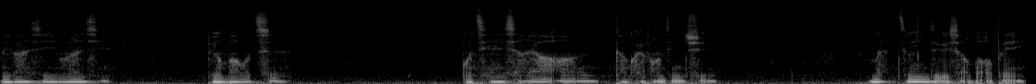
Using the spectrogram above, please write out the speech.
没关系，没关系，不用帮我吃。我今天想要赶快放进去，满足你这个小宝贝。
